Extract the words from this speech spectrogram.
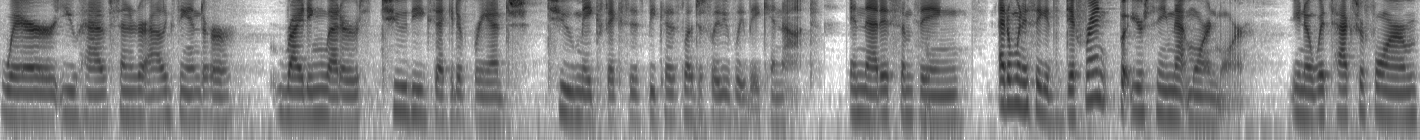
where you have Senator Alexander writing letters to the executive branch to make fixes because legislatively they cannot. And that is something I don't want to say it's different, but you're seeing that more and more. You know, with tax reform,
